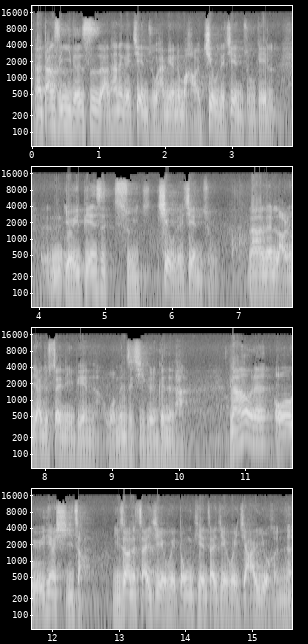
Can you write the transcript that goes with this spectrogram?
那当时义德寺啊，它那个建筑还没有那么好，旧的建筑给，有一边是属于旧的建筑，那那老人家就在那边呢。我们这几个人跟着他，然后呢，哦，有一天要洗澡，你知道那斋戒会冬天斋戒会家里又很冷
